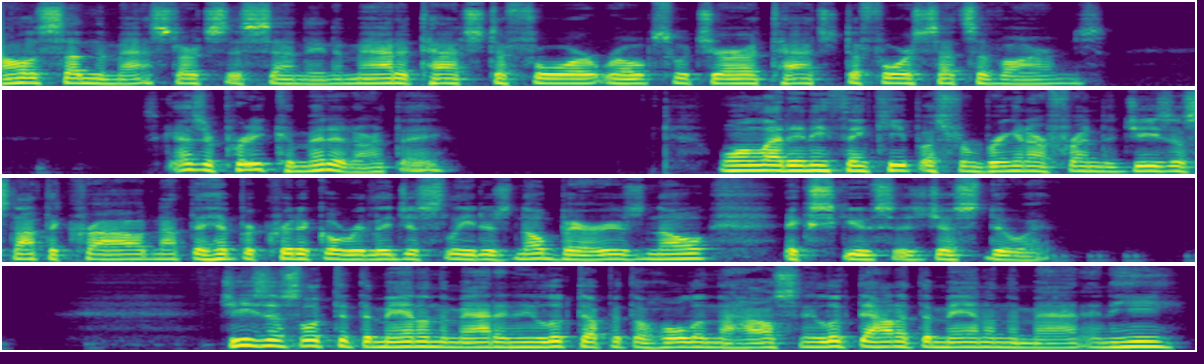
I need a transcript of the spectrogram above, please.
all of a sudden, the mat starts descending, a mat attached to four ropes, which are attached to four sets of arms. These guys are pretty committed, aren't they? Won't let anything keep us from bringing our friend to Jesus, not the crowd, not the hypocritical religious leaders, no barriers, no excuses, just do it. Jesus looked at the man on the mat and he looked up at the hole in the house and he looked down at the man on the mat and he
